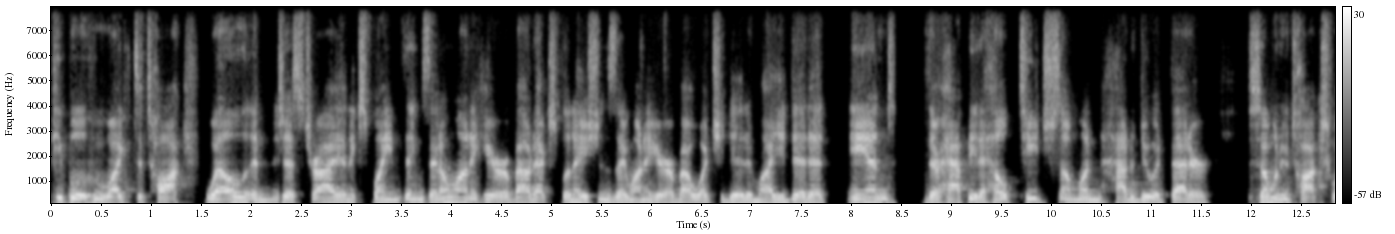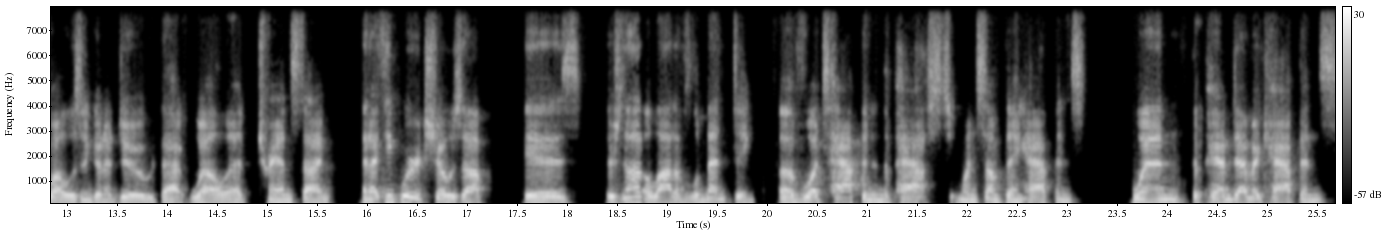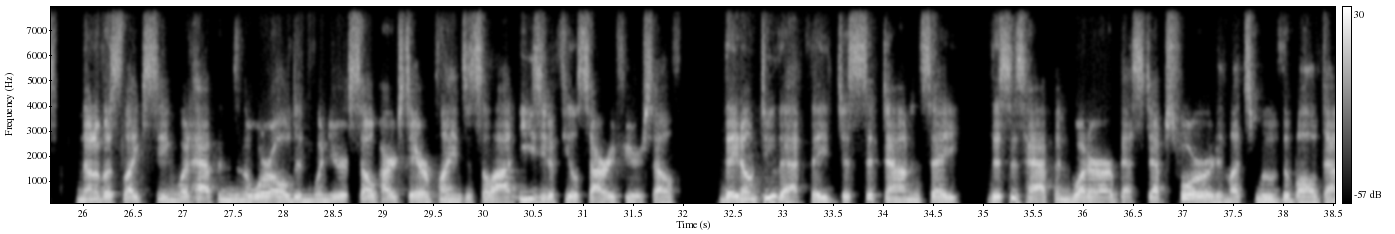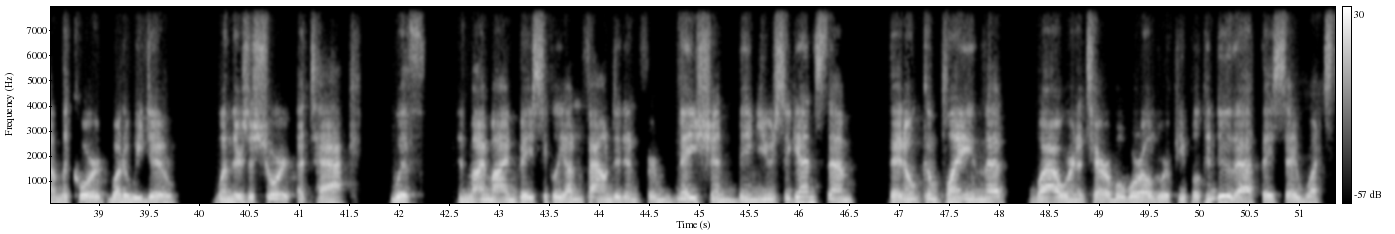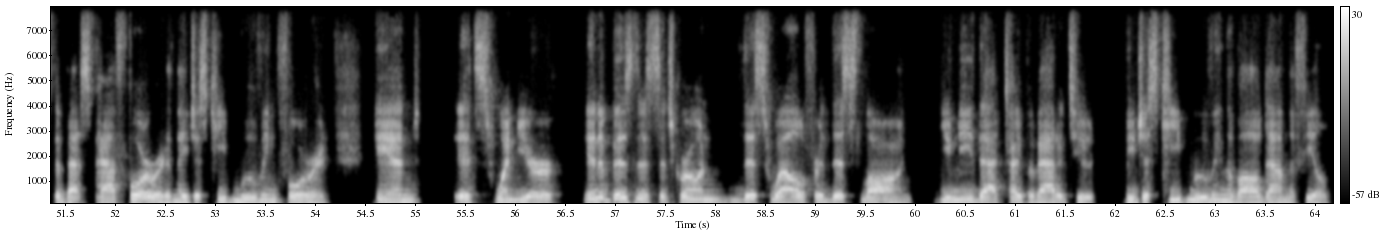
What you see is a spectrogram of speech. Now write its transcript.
people who like to talk well and just try and explain things. They don't want to hear about explanations. They want to hear about what you did and why you did it. And they're happy to help teach someone how to do it better. Someone who talks well isn't going to do that well at TransDigm. And I think where it shows up is there's not a lot of lamenting of what's happened in the past when something happens. When the pandemic happens, none of us like seeing what happens in the world. And when you sell parts to airplanes, it's a lot easy to feel sorry for yourself. They don't do that. They just sit down and say, this has happened. What are our best steps forward? And let's move the ball down the court. What do we do? When there's a short attack with, in my mind, basically unfounded information being used against them, they don't complain that, wow, we're in a terrible world where people can do that. They say, what's the best path forward? And they just keep moving forward. And it's when you're in a business that's growing this well for this long, you need that type of attitude. You just keep moving the ball down the field.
